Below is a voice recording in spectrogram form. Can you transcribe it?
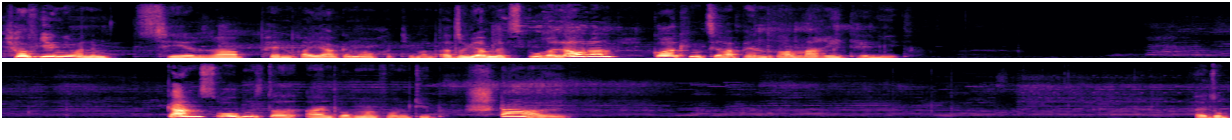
Ich hoffe, irgendjemand nimmt Cerapendra. Ja, genau, hat jemand. Also wir haben jetzt Duraludon, Golking, Cerapendra und Maritelit. Ganz oben ist da ein Pokémon vom Typ Stahl. Also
